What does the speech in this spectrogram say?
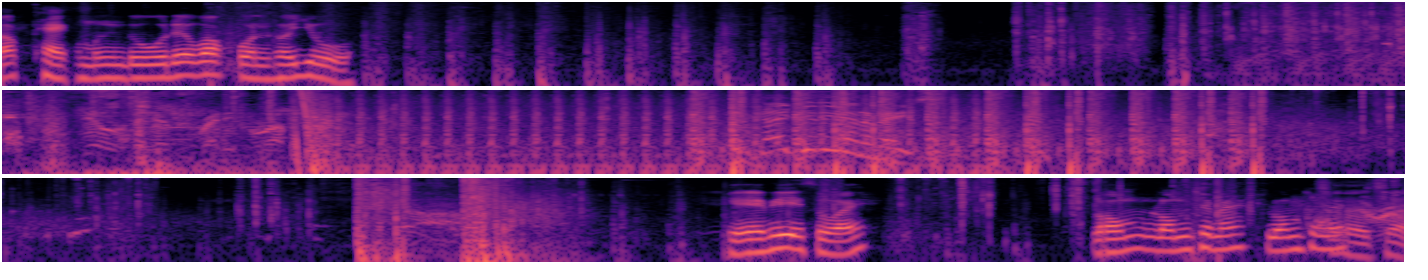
ด็อกแท็กมึงดูด้วยว่าคนเขาอยู่เก๋เคพี่สวย ล้มล้มใช่ไหมล้มใช่ไหม ใช่ใช่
